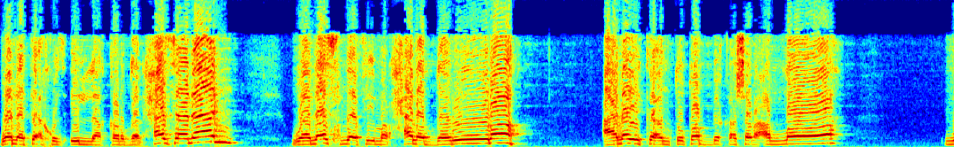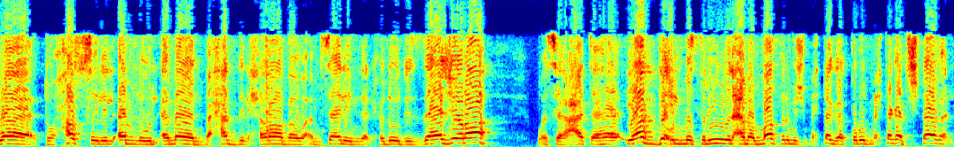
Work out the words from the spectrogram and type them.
ولا تأخذ إلا قرضا حسنا. ولسنا في مرحلة ضرورة. عليك أن تطبق شرع الله وتحصل الأمن والأمان بحد الحرابة وأمثاله من الحدود الزاجرة. وساعتها يبدأ المصريون العمل. مصر مش محتاجة قروض محتاجة تشتغل.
